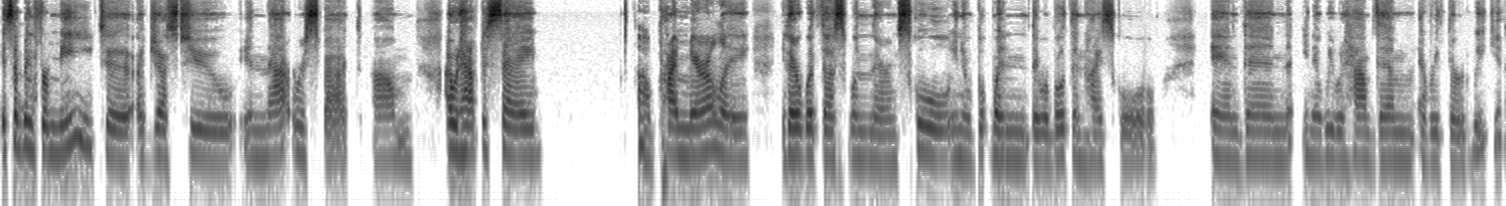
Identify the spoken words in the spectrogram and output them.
it's something for me to adjust to in that respect. Um, i would have to say uh, primarily they're with us when they're in school you know but when they were both in high school and then you know we would have them every third weekend.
